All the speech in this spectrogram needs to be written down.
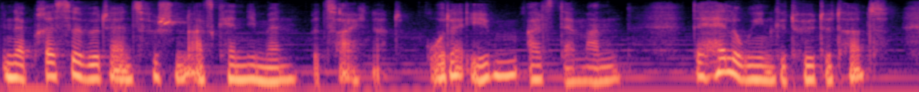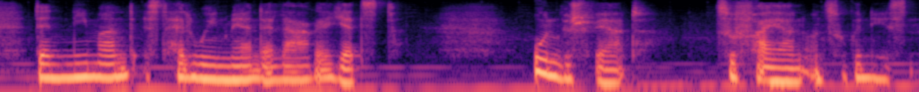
In der Presse wird er inzwischen als Candyman bezeichnet oder eben als der Mann, der Halloween getötet hat, denn niemand ist Halloween mehr in der Lage, jetzt unbeschwert zu feiern und zu genießen.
